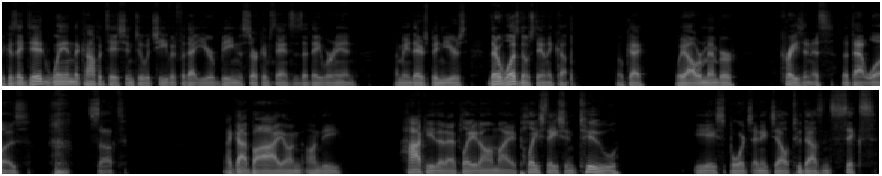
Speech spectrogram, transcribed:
because they did win the competition to achieve it for that year, being the circumstances that they were in. I mean, there's been years there was no Stanley Cup. Okay, we all remember craziness that that was. Sucked. I got by on on the hockey that I played on my PlayStation 2 EA Sports NHL 2006.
